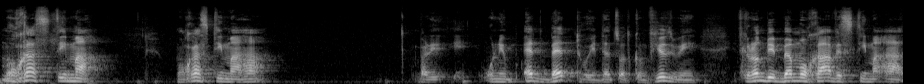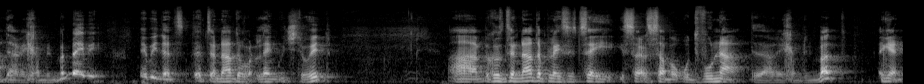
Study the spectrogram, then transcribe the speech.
מוחה סתימה. מוחה סתימה. But it, when you add bet to it, that's what confused me. It cannot be bemocha v'stima'a But maybe, maybe that's, that's another language to it. Uh, because in another place it say ישראל סבא ותבונה But again,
